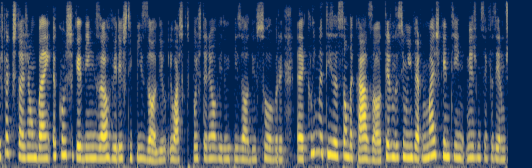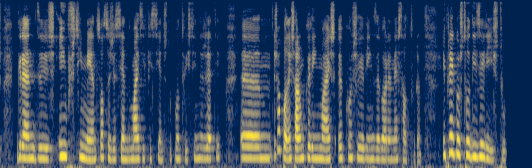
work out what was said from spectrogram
Eu espero que estejam bem aconchegadinhos a ouvir este episódio. Eu acho que depois de terem ouvido o episódio sobre a climatização da casa, ou termos assim um inverno mais quentinho, mesmo sem fazermos grandes investimentos, ou seja, sendo mais eficientes do ponto de vista energético, um, já podem estar um bocadinho mais aconchegadinhos agora nesta altura. E por é que eu estou a dizer isto?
